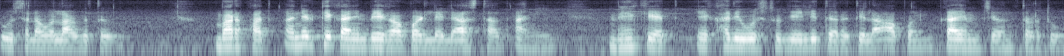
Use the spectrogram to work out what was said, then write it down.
उचलावं लागतं. बर्फात अनेक ठिकाणी भेगा पडलेल्या असतात आणि भेकेत एखादी वस्तू गेली तर तिला आपण कायमचे अंतरतो.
